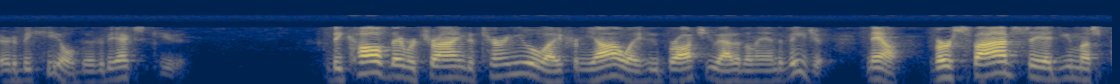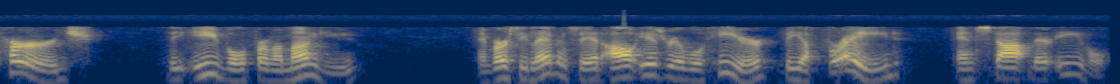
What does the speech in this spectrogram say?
They're to be killed. They're to be executed. Because they were trying to turn you away from Yahweh who brought you out of the land of Egypt. Now, verse 5 said, You must purge the evil from among you. And verse 11 said, All Israel will hear, be afraid, and stop their evil.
